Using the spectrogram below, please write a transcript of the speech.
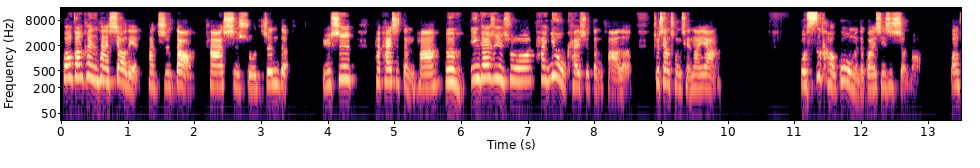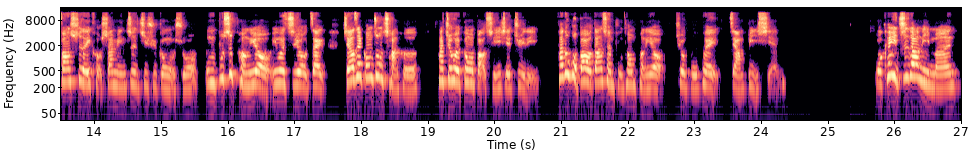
官方看着他的笑脸，他知道他是说真的。于是他开始等他，嗯，应该是说他又开始等他了，就像从前那样。我思考过我们的关系是什么。王芳吃了一口三明治，继续跟我说：“我们不是朋友，因为只有在只要在公众场合，他就会跟我保持一些距离。他如果把我当成普通朋友，就不会这样避嫌。我可以知道你们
